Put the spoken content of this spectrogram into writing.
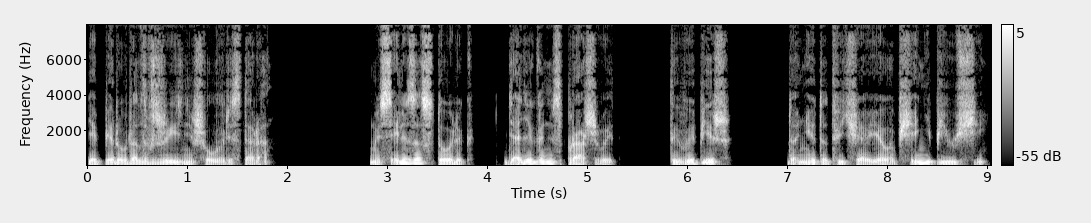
Я первый раз в жизни шел в ресторан. Мы сели за столик. Дядя Ганя спрашивает, «Ты выпьешь?» «Да нет», — отвечаю, — «я вообще не пьющий».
